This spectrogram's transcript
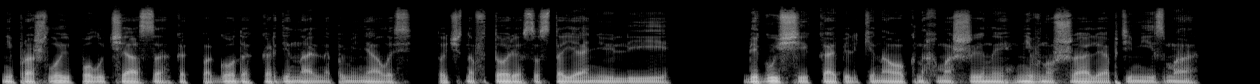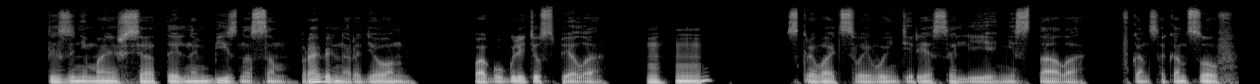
Не прошло и получаса, как погода кардинально поменялась, точно вторя состоянию Лии. Бегущие капельки на окнах машины не внушали оптимизма. «Ты занимаешься отельным бизнесом, правильно, Родион?» Погуглить успела. Угу. Скрывать своего интереса Лия не стала. В конце концов,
